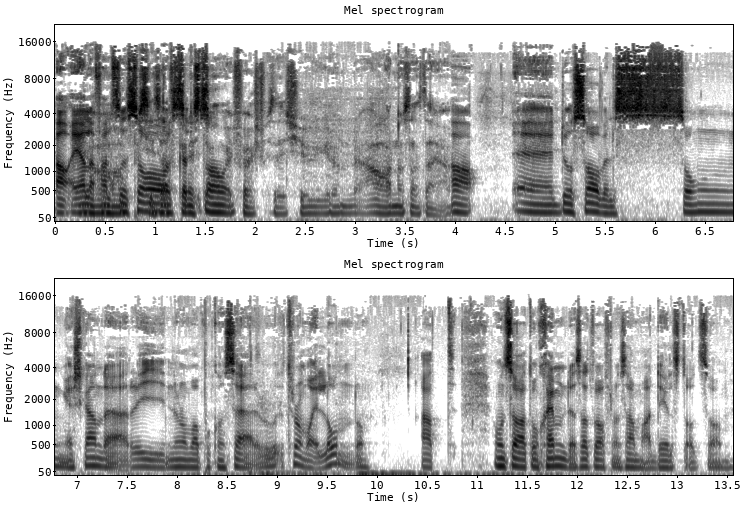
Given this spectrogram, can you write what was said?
Ja, i alla fall så sa- Afghanistan var ju först, precis, 2000, ja någonstans där. Ja. Ja, då sa väl sångerskan där i, när de var på konsert, jag tror de var i London. Att hon sa att hon skämdes att vara från samma delstat som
